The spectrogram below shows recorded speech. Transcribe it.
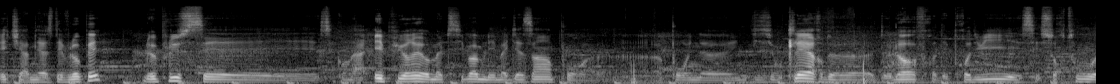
et qui a amené à se développer. Le plus, c'est qu'on a épuré au maximum les magasins pour, euh, pour une, vision claire de, l'offre, des produits, et c'est surtout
